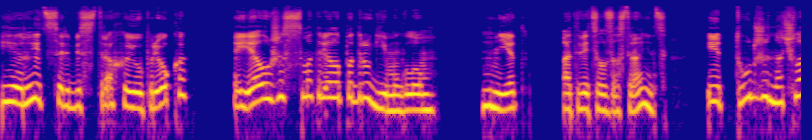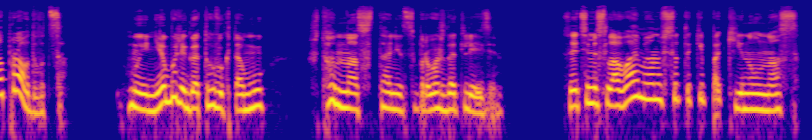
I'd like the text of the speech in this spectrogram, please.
и «Рыцарь без страха и упрека» я уже смотрела по другим углом. «Нет», — ответил застранец, и тут же начал оправдываться. «Мы не были готовы к тому, что нас станет сопровождать леди». С этими словами он все таки покинул нас,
